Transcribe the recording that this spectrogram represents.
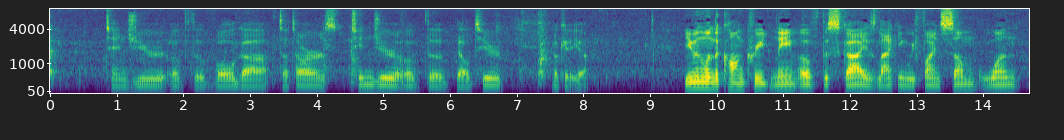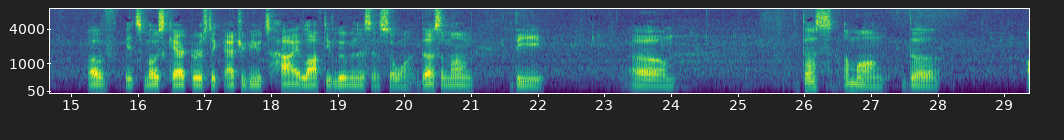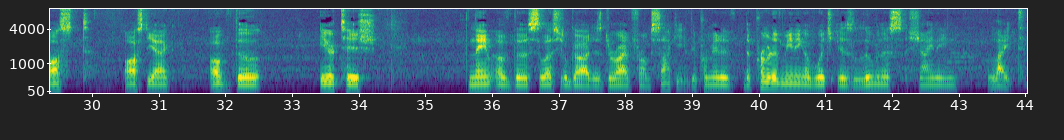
Tangir of the Volga Tatars, Tingir of the Baltir. Okay, yeah. Even when the concrete name of the sky is lacking, we find some one of its most characteristic attributes high, lofty, luminous, and so on. Thus, among the um, Thus, among the Ost, Ostiak of the Irtish, the name of the celestial god is derived from Saki, the primitive, the primitive meaning of which is luminous, shining light.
